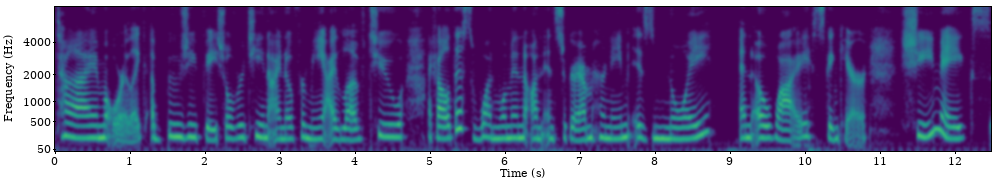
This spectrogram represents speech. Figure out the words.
time or like a bougie facial routine. I know for me, I love to. I follow this one woman on Instagram. Her name is Noy. N O Y skincare. She makes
